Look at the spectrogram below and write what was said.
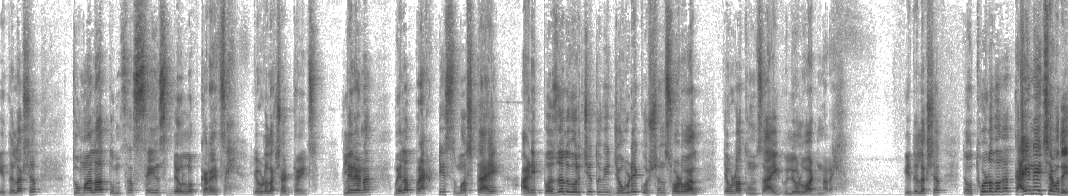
येतं लक्षात तुम्हाला तुमचा सेन्स डेव्हलप करायचा आहे. एवढं लक्षात ठेवायचं. क्लिअर आहे ना? महिला प्रॅक्टिस मस्ट आहे. आणि पझलवरचे तुम्ही जेवढे क्वेश्चन सोडवाल तेवढा तुमचा आयक्यू लेवल वाढणार आहे. येते लक्षात? त्यामुळे थोडं बघा काही नाही याच्यामध्ये.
